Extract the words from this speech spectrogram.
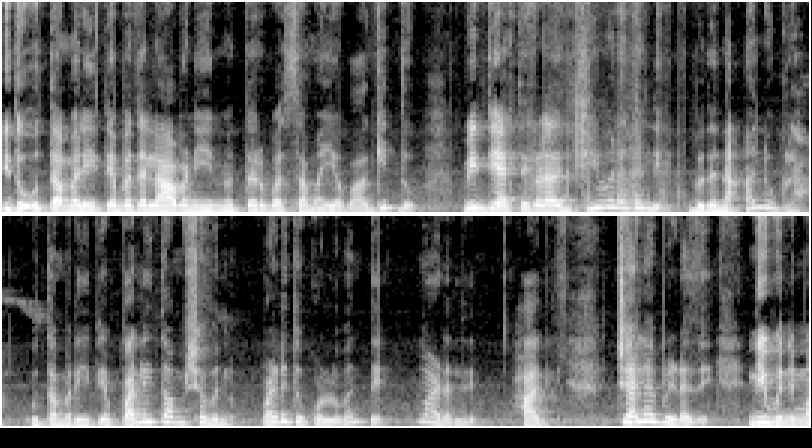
ಇದು ಉತ್ತಮ ರೀತಿಯ ಬದಲಾವಣೆಯನ್ನು ತರುವ ಸಮಯವಾಗಿದ್ದು, ವಿದ್ಯಾರ್ಥಿಗಳ ಜೀವನದಲ್ಲಿ ಬುಧನ ಅನುಗ್ರಹ ಉತ್ತಮ ರೀತಿಯ ಫಲಿತಾಂಶವನ್ನು ಪಡೆದುಕೊಳ್ಳುವಂತೆ ಮಾಡಲಿದೆ. ಹಾಗೆ. ಛಲ ಬಿಡದೆ, ನೀವು ನಿಮ್ಮ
